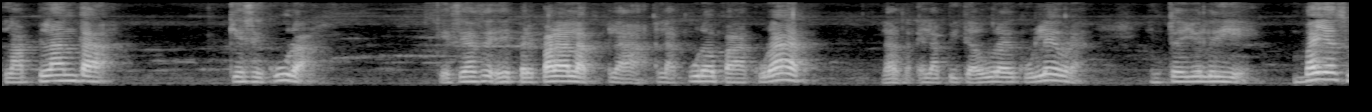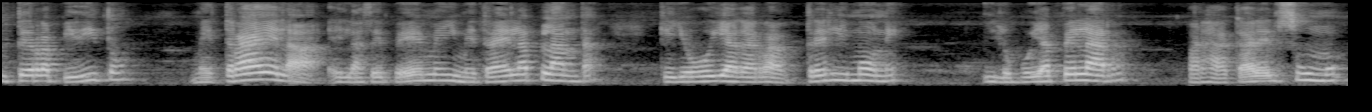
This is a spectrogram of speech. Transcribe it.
la planta que se cura, que se, hace, se prepara la, cura para curar la, la picadura de culebra. Entonces yo le dije, váyase usted rapidito, me trae la, la CPM y me trae la planta, que yo voy a agarrar tres limones y los voy a pelar para sacar el zumo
